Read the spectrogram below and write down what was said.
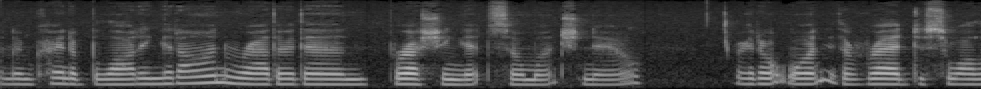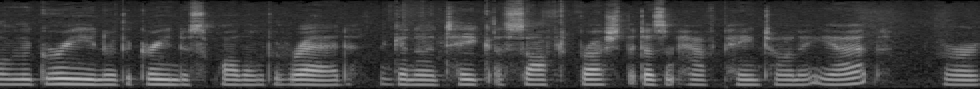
and I'm kind of blotting it on rather than brushing it so much now. I don't want the red to swallow the green or the green to swallow the red. I'm going to take a soft brush that doesn't have paint on it yet, or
